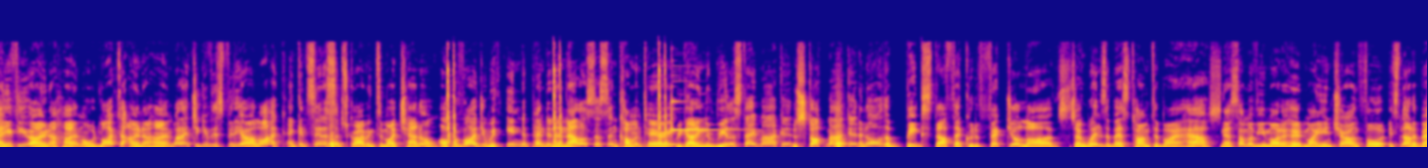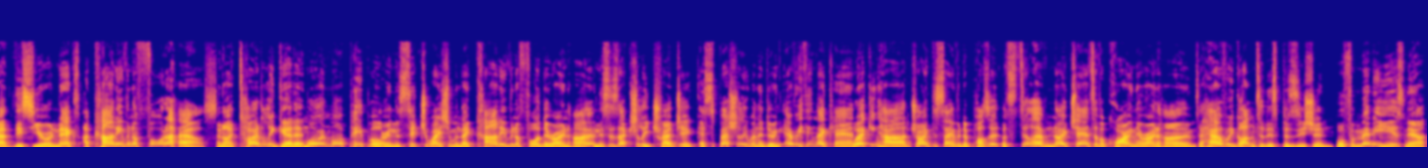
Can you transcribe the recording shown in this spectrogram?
Hey, if you own a home or would like to own a home, why don't you give this video a like and consider subscribing to my channel. I'll provide you with independent analysis and commentary regarding the real estate market, the stock market, and all the big stuff that could affect your lives. So when's the best time to buy a house? Now, some of you might have heard my intro and thought, it's not about this year or next, I can't even afford a house. And I totally get it. More and more people are in the situation when they can't even afford their own home, and this is actually tragic, especially when they're doing everything they can, working hard, trying to save a deposit, but still have no chance of acquiring their own home. So how have we gotten to this position? Well, for many years now,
